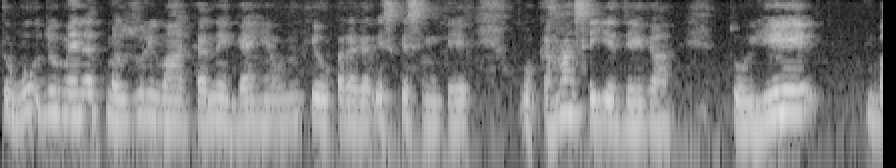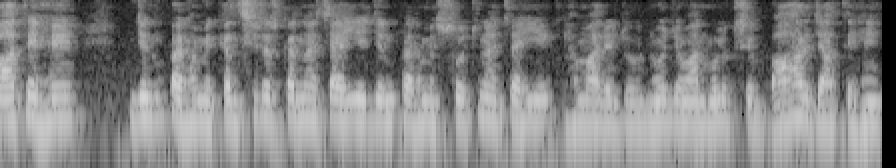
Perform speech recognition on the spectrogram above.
तो वो जो मेहनत मजदूरी वहाँ करने गए हैं, उनके ऊपर अगर इस किस्म के वो कहाँ से ये देगा? तो ये बातें हैं जिन पर हमें कंसिडर करना चाहिए, जिन पर हमें सोचना चाहिए कि हमारे जो नौजवान मुल्क से बाहर जाते हैं,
